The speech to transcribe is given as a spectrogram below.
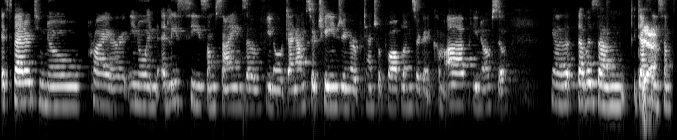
it's better to know prior, you know, and at least see some signs of you know dynamics are changing or potential problems are going to come up. You know, so yeah, that, that was um definitely Yeah. something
